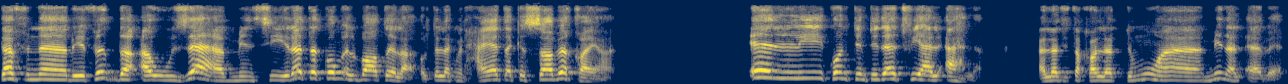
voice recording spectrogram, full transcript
تفنى بفضة أو ذهب من سيرتكم الباطلة. قلت لك من حياتك السابقة يعني. اللي كنت امتداد فيها لأهلك التي تقلدتموها من الآباء.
